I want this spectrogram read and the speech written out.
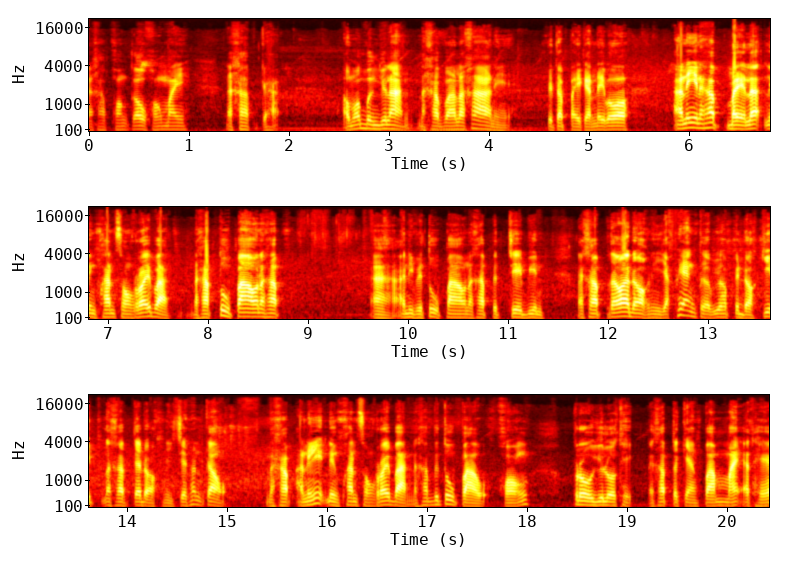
นะครับของเก่าของใหม่นะครับก็เอามาเบิ่งยู่ร้านนะครับว่าราคานี่เป็นตะไปกันได้บ่อันนี้นะครับใบละ 1,200 บาทนะครับตู้เปล่านะครับอ่าอันนี้เป็นตู้เปล่านะครับเป็นเจบิน นะครับแต่ว่าดอกนี่อยากแพงเติบอยู่ครับเป็นดอกกิฟต์นะครับแต่ดอกนี่เจ็ดพันเก้านะครับอันนี้ 1,200 บาทนะครับเป็นตู้เปล่าของ Pro Eurotech นะครับตะแกรงปั๊มไม้อะแท้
